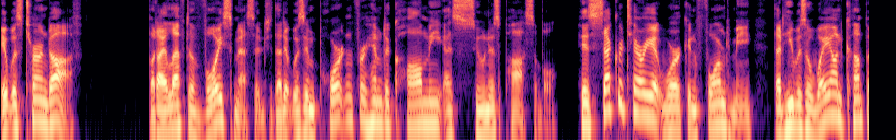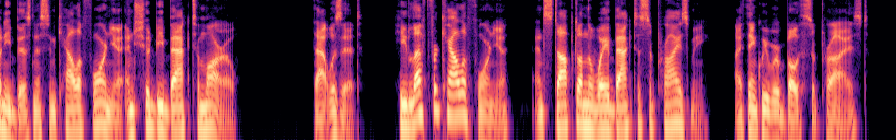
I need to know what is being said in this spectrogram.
It was turned off, but I left a voice message that it was important for him to call me as soon as possible. His secretary at work informed me that he was away on company business in California and should be back tomorrow. That was it. He left for California and stopped on the way back to surprise me. I think we were both surprised.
